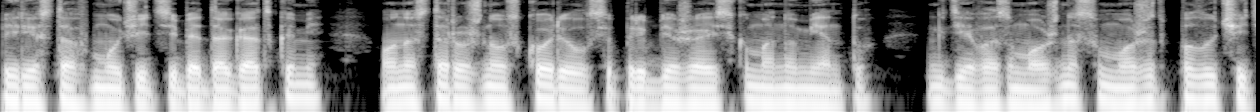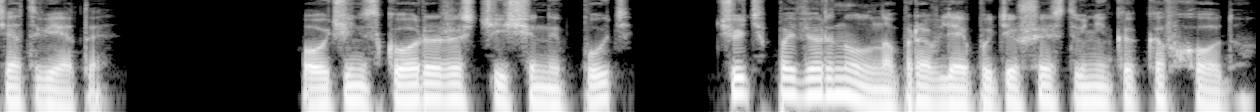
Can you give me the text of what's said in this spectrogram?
Перестав мучить себя догадками, он осторожно ускорился, приближаясь к монументу, где, возможно, сможет получить ответы. Очень скоро расчищенный путь чуть повернул, направляя путешественника ко входу.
